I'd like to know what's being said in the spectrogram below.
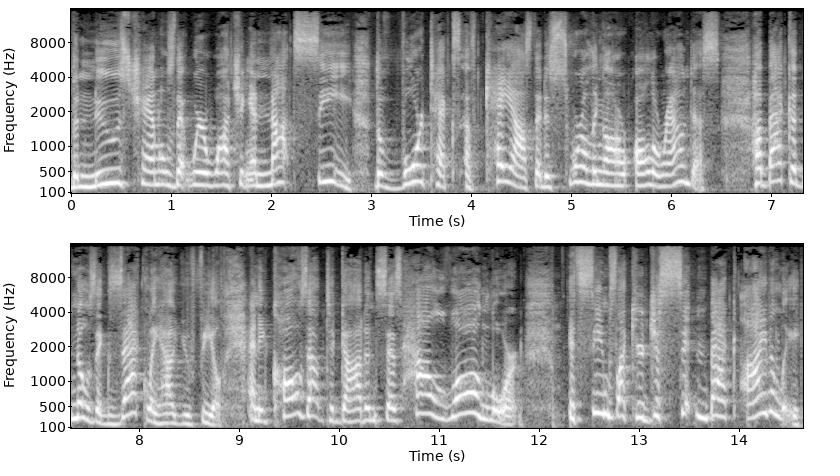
the news channels that we're watching and not see the vortex of chaos that is swirling all, all around us. Habakkuk knows exactly how you feel. And he calls out to God and says, How long, Lord? It seems like you're just sitting back idly,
